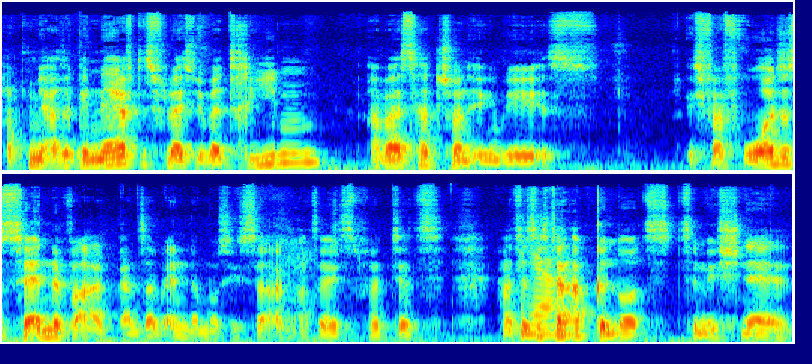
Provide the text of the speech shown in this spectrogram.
hat mir, also genervt ist vielleicht übertrieben, aber es hat schon irgendwie, ist ich war froh, als es zu Ende war, ganz am Ende, muss ich sagen. Also es hat jetzt, hat es Ja. sich dann abgenutzt, ziemlich schnell.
